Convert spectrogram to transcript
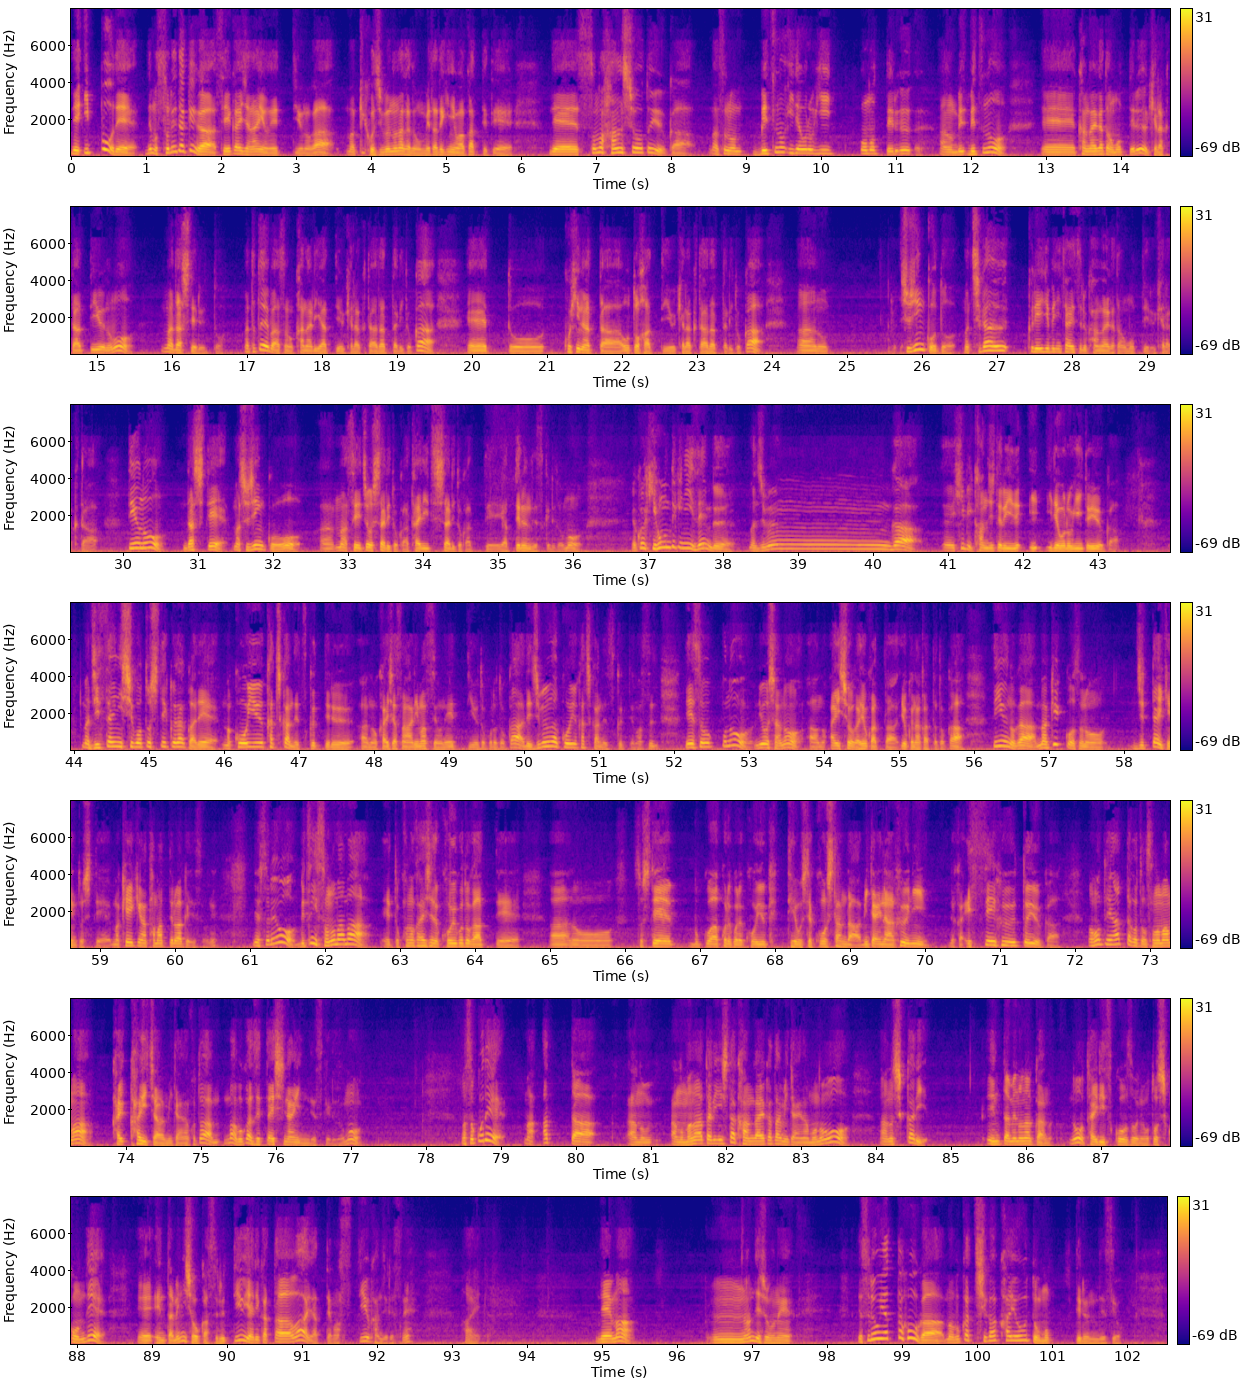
で、一方で、でもそれだけが正解じゃないよねっていうのが、ま、結構自分の中でもメタ的に分かってて、で、その反証というか、まあ、その別のイデオロギーを持ってる、あの別の、えー、考え方を持ってるキャラクターっていうのも、まあ、出してると。まあ、例えばそのカナリアっていうキャラクターだったりとか、えー、っと、小日向音羽っていうキャラクターだったりとか、あの、主人公と違うクリエイティブに対する考え方を持っているキャラクターっていうのを出して、まあ、主人公をあまあ、成長したりとか対立したりとかってやってるんですけれども、これ基本的に全部、まあ、自分が日々感じてるイデオロギーというか、まあ、実際に仕事していく中で、まあ、こういう価値観で作ってるあの会社さんありますよねっていうところとかで自分はこういう価値観で作ってますでそこの両者のあの相性が良かった良くなかったとかっていうのが、まあ、結構その実体験として、まあ、経験が溜まってるわけですよね。でそれを別にそのまま、えっと、この会社でこういうことがあってあのそして僕はこれこれこういう決定をしてこうしたんだみたいな風になんかエッセイ風というか、まあ、本当にあったことをそのまま書いちゃうみたいなことは、まあ僕は絶対しないんですけれども、まあ、そこで、まあ、あった、あの、あの目の当たりにした考え方みたいなものを、あの、しっかりエンタメの中の対立構造に落とし込んで、えー、エンタメに消化するっていうやり方はやってますっていう感じですね。はい。で、まあ、うん、なんでしょうね。それをやった方が、まあ、僕は血が通うと思ってるんですよ。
